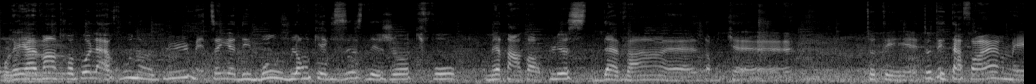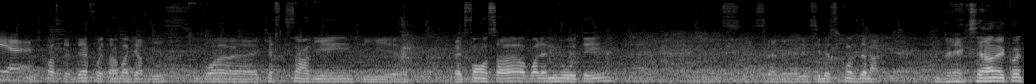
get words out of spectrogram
on que- réinventera pas la roue non plus, mais tu sais, il y a des beaux houblons qui existent déjà qu'il faut mettre encore plus d'avant. euh, donc, euh, tout, est, tout est à faire, mais euh, Je pense que là-dedans, il faut être avant-gardiste, voir euh, qu'est-ce qui s'en vient, puis euh, être fonceur, voir la nouveauté. C'est ça, c'est là-dessus qu'on se démarque. Ben, excellent. Écoute,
